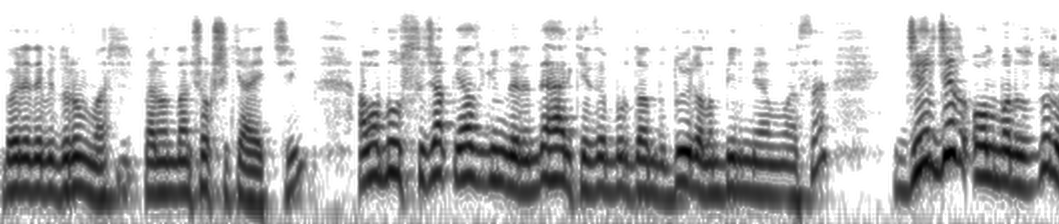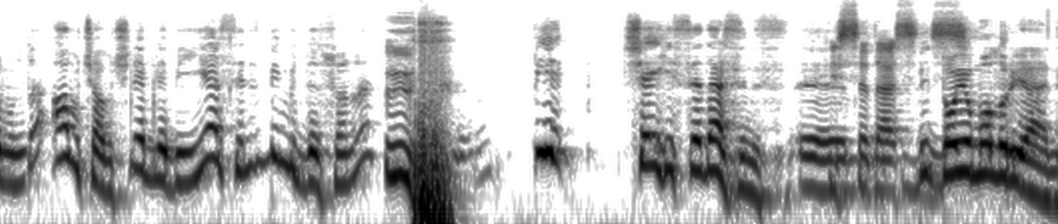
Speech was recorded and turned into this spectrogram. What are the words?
Böyle de bir durum var. Ben ondan çok şikayetçiyim. Ama bu sıcak yaz günlerinde herkese buradan da duyuralım bilmeyen varsa. Cırcır olmanız durumunda avuç avuç leblebiyi yerseniz bir müddet sonra Üf şey hissedersiniz. Ee, hissedersiniz. bir doyum olur yani.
